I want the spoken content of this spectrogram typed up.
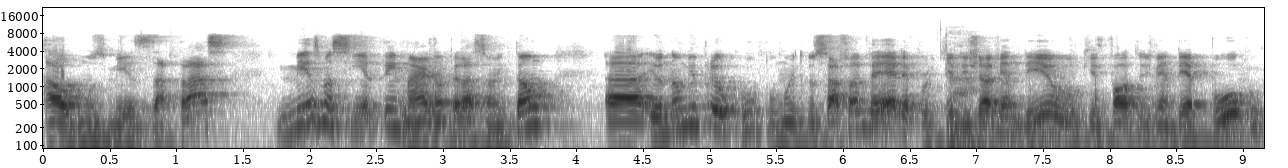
há alguns meses atrás, mesmo assim ele tem margem de operação. Então, Uh, eu não me preocupo muito com safra velha, porque ele tá. já vendeu, o que falta de vender é pouco.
